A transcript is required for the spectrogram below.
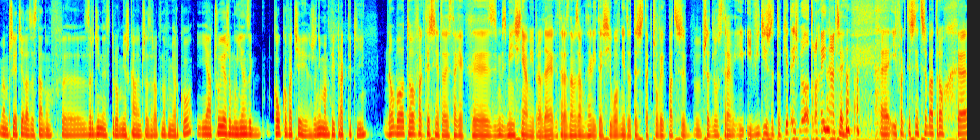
I mam przyjaciela ze Stanów, e, z rodziny, z którą mieszkałem przez rok w Nowym Jorku i ja czuję, że mój język kołkowacieje, że nie mam tej praktyki No bo to faktycznie to jest tak jak e, z, z mięśniami, prawda? Jak teraz nam zamknęli te siłownie, to też tak człowiek patrzy przed lustrem i, i widzi, że to kiedyś było trochę inaczej. E, I faktycznie trzeba trochę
